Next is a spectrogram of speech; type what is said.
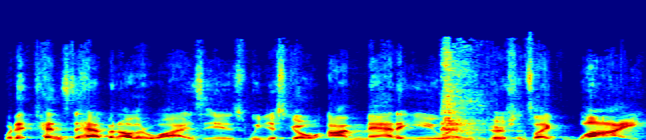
What it tends to happen otherwise is we just go, I'm mad at you, and the person's like, why?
